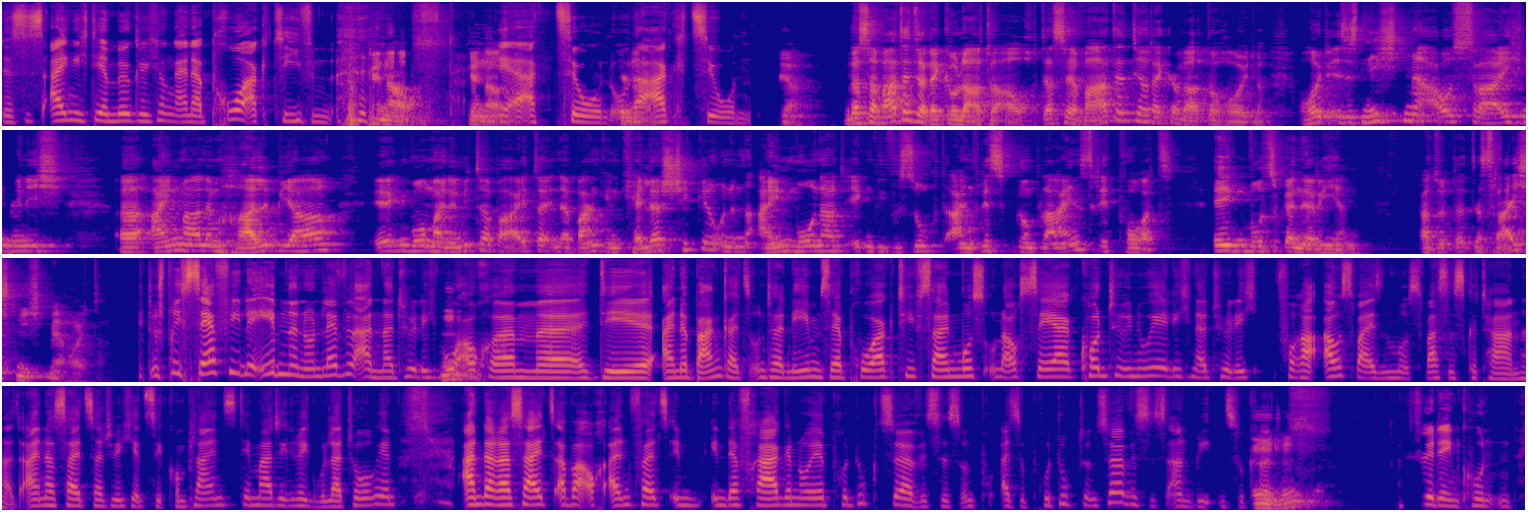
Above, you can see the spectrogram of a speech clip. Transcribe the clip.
Das ist eigentlich die Ermöglichung einer proaktiven genau, genau. Reaktion oder genau. Aktion. Ja. Und das erwartet der Regulator auch. Das erwartet der Regulator heute. Heute ist es nicht mehr ausreichend, wenn ich einmal im Halbjahr irgendwo meine Mitarbeiter in der Bank in den Keller schicke und in einem Monat irgendwie versucht, einen Risk Compliance Report irgendwo zu generieren. Also das reicht nicht mehr heute. Du sprichst sehr viele Ebenen und Level an natürlich, wo mhm. auch ähm, äh, die, eine Bank als Unternehmen sehr proaktiv sein muss und auch sehr kontinuierlich natürlich ausweisen muss, was es getan hat. Einerseits natürlich jetzt die Compliance-Thematik, Regulatorien, andererseits aber auch allenfalls in, in der Frage, neue Produktservices und also Produkte und Services anbieten zu können mhm. für den Kunden.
